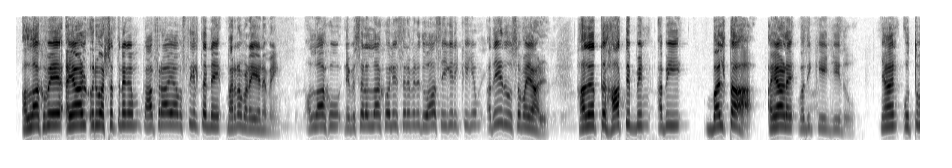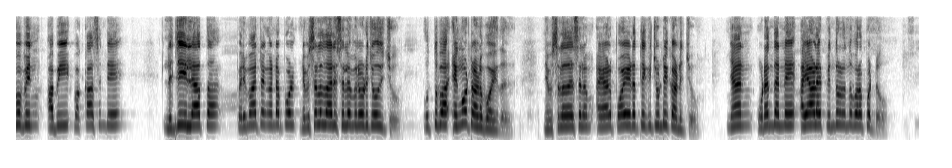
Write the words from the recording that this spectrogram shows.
അള്ളാഹുവെ അയാൾ ഒരു വർഷത്തിനകം കാഫിറായ അവസ്ഥയിൽ തന്നെ മരണമടയണമേ. അള്ളാഹു നബി സല്ലല്ലാഹു അലൈഹി സ്വലമിന് ദുവാ സ്വീകരിക്കുകയും അതേ ദിവസം അയാൾ ഹദത്ത് ഹാത്തിബ് ബിൻ അബി ബൽത്ത അയാളെ വധിക്കുകയും ചെയ്തു. ഞാൻ ഉത്തുമ ബിൻ അബി വക്കാസിന്റെ ലജ്ജയില്ലാത്ത പെരുമാറ്റം കണ്ടപ്പോൾ നബി സല്ലാ അലൈഹി സ്വലമിനോട് ചോദിച്ചു ഉത്തുബ എങ്ങോട്ടാണ് പോയത്? നബി സല്ലല്ലാഹു അലൈഹി വസല്ലം അയാൾ പോയയിടത്തേക്ക് ചൂണ്ടിക്കാണിച്ചു. ഞാൻ ഉടൻ തന്നെ അയാളെ പിന്തുടർന്ന് പുറപ്പെട്ടു.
